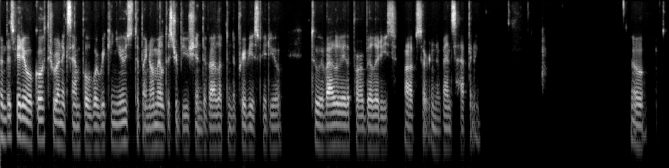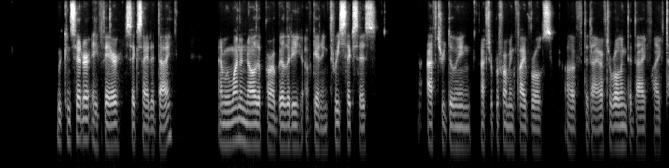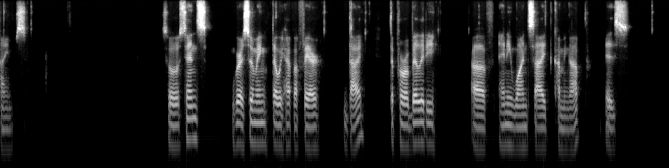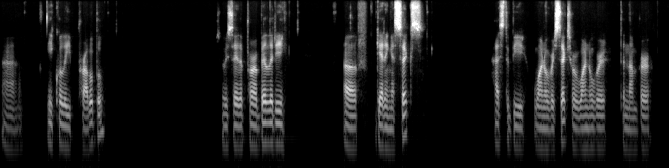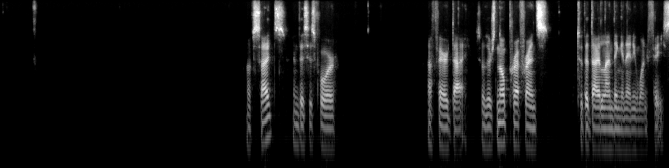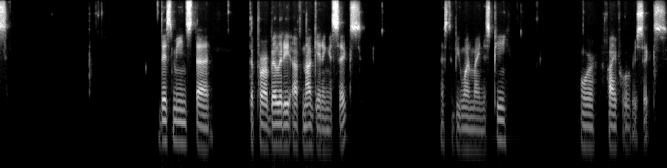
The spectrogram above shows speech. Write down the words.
In this video, we'll go through an example where we can use the binomial distribution developed in the previous video to evaluate the probabilities of certain events happening. So we consider a fair six-sided die, and we want to know the probability of getting three sixes after doing after performing five rolls of the die, after rolling the die five times. So since we're assuming that we have a fair die, the probability of any one side coming up is uh, equally probable. So we say the probability of getting a 6 has to be 1 over 6 or 1 over the number of sides, and this is for a fair die. So there's no preference to the die landing in any one face. This means that the probability of not getting a 6 has to be 1 minus p, or 5 over 6.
